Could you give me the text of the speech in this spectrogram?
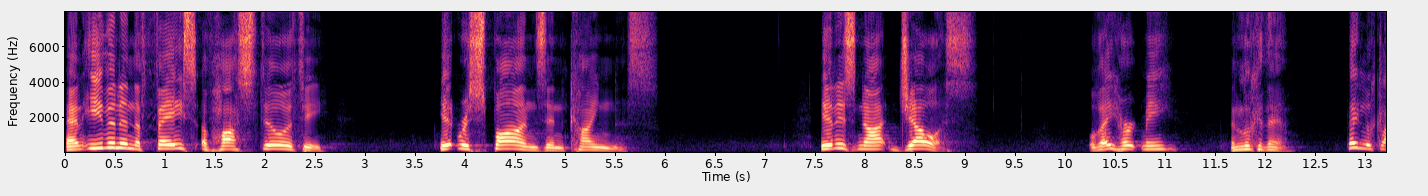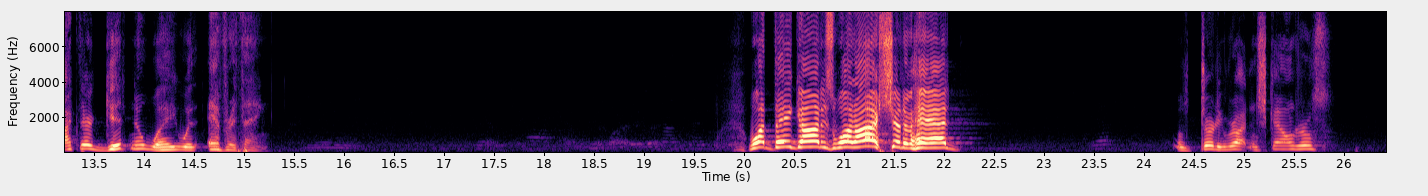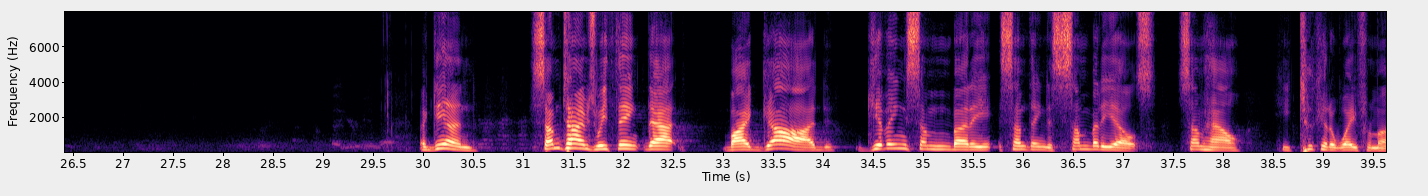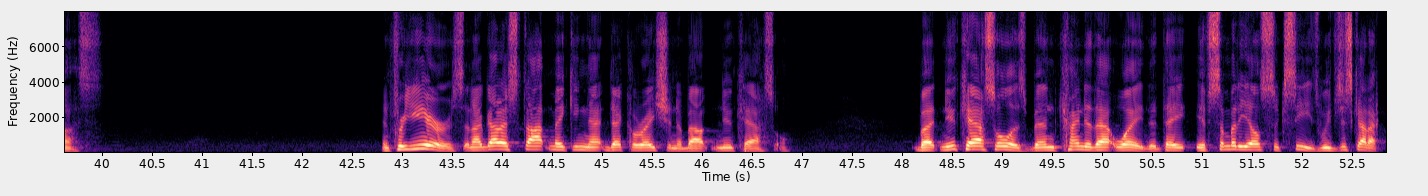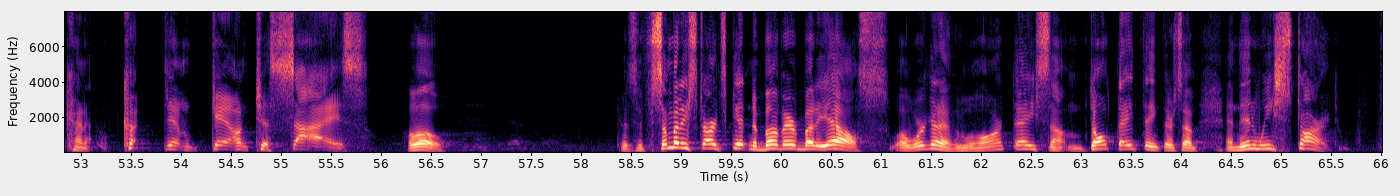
And even in the face of hostility, it responds in kindness. It is not jealous. Well, they hurt me, and look at them. They look like they're getting away with everything. What they got is what I should have had. Those dirty, rotten scoundrels. Again, sometimes we think that by God giving somebody something to somebody else, somehow He took it away from us. And for years, and I've got to stop making that declaration about Newcastle. But Newcastle has been kind of that way that they, if somebody else succeeds, we've just got to kind of cut them down to size. Hello? Because if somebody starts getting above everybody else, well, we're going to, well, aren't they something? Don't they think they're something? And then we start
